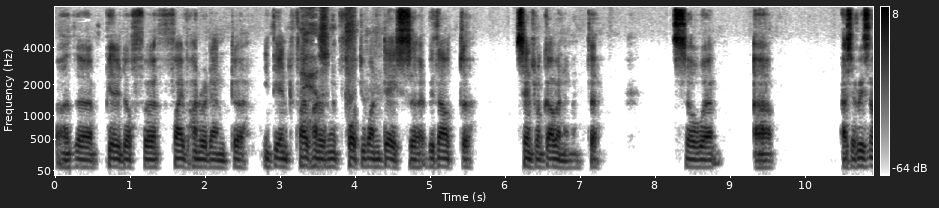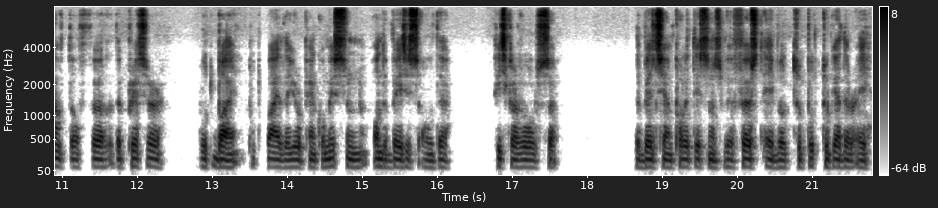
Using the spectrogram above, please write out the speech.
the period of 500 and in the end 541 days without central government. so um, as a result of uh, the pressure put by put by the European Commission on the basis of the fiscal rules, uh, the Belgian politicians were first able to put together a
